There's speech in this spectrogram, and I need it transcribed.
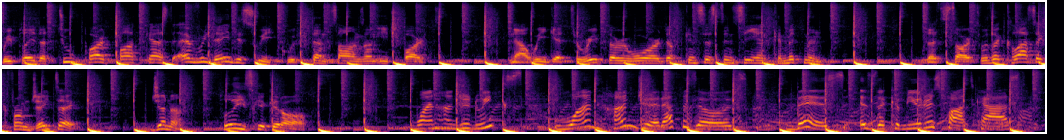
We played a two part podcast every day this week with 10 songs on each part. Now we get to reap the reward of consistency and commitment. Let's start with a classic from Jaytech. Jenna, please kick it off. 100 weeks, 100 episodes. This is the Commuters Podcast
